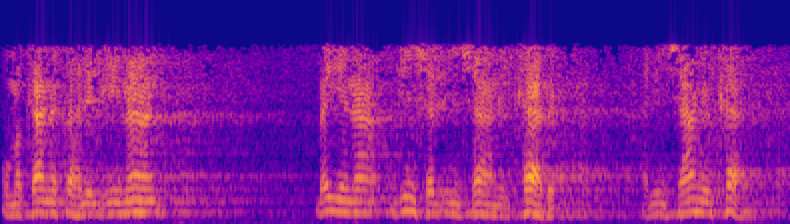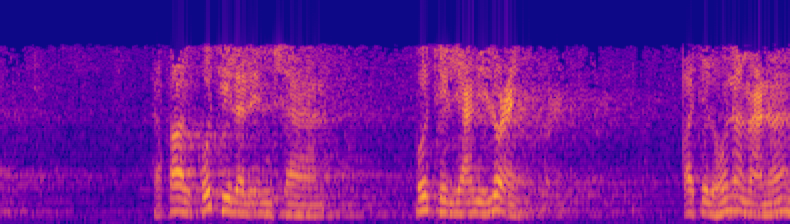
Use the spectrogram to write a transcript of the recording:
ومكانة أهل الإيمان بين جنس الإنسان الكافر الإنسان الكافر. فقال قتل الإنسان. قتل يعني لعن. قتل هنا معناه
